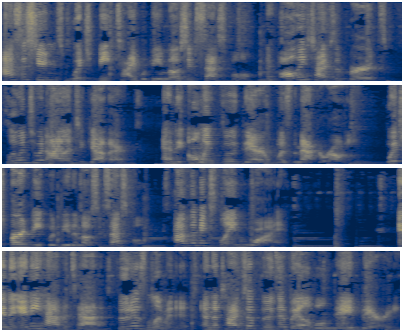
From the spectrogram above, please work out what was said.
Ask the students which beak type would be most successful if all these types of birds flew into an island together and the only food there was the macaroni. Which bird beak would be the most successful? Have them explain why. In any habitat, food is limited, and the types of foods available may vary.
